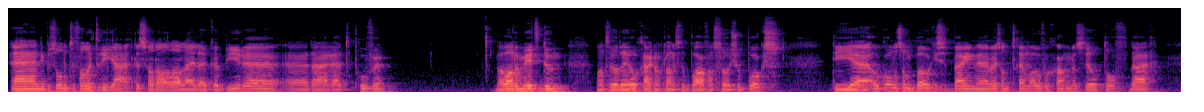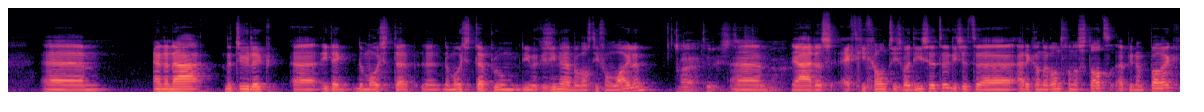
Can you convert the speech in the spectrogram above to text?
En die bestonden toevallig drie jaar. Dus we hadden allerlei leuke bieren eh, daar eh, te proeven. Maar we hadden meer te doen. Want we wilden heel graag nog langs de bar van Social Box. Die eh, ook onder zo'n boogje zit bij, een, eh, bij zo'n tramovergang. Dat is heel tof daar. Ehm, en daarna natuurlijk, eh, ik denk de mooiste, tap, eh, de mooiste taproom die we gezien hebben was die van Wylam. Oh ja, natuurlijk. Het Ehm, eh, Ja, dat is echt gigantisch waar die zitten. Die zitten eh, eigenlijk aan de rand van een stad. Heb je een park.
